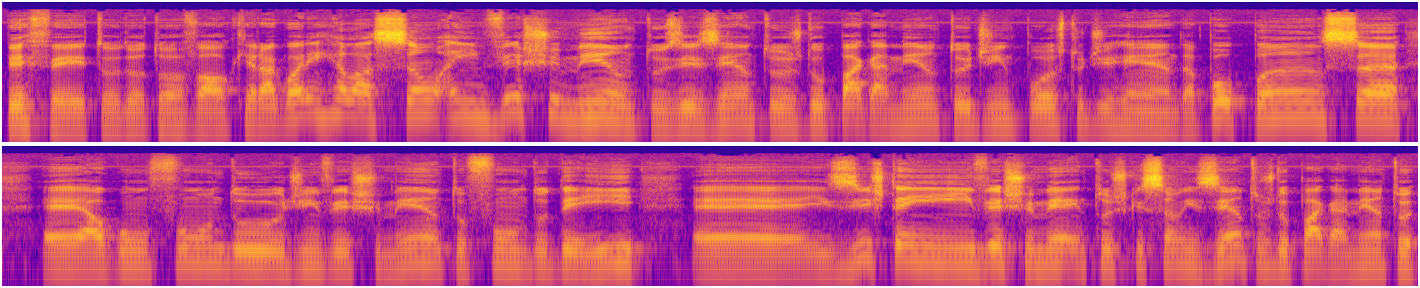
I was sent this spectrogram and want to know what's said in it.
Perfeito, doutor Valker. Agora, em relação a investimentos isentos do pagamento de imposto de renda, poupança, é, algum fundo de investimento, fundo DI, é, existem investimentos que são isentos do pagamento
